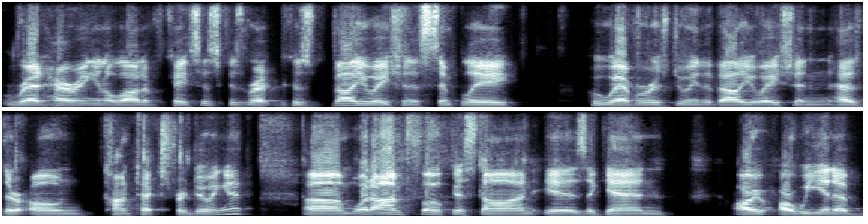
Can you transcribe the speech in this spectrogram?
red herring in a lot of cases because because valuation is simply whoever is doing the valuation has their own context for doing it. Um, what I'm focused on is again are are we in a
